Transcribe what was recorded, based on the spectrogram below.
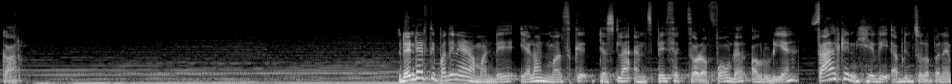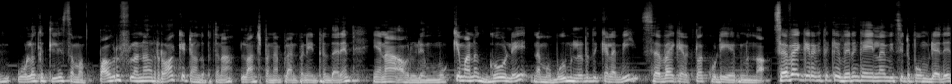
கார். ரெண்டாயிரத்தி பதினேழாம் ஆண்டு Elon Musk Tesla and space எக்ஸோட ஃபவுண்டர் அவருடைய ஃபால்கன் ஹெவி அப்படின்னு சொல்லப்போன உலகத்திலே செம்ம பவர்ஃபுல்லான ராக்கெட் வந்து பார்த்தீங்கன்னா லான்ச் பண்ண பிளான் பண்ணிட்டு இருந்தாரு. ஏன்னா அவருடைய முக்கியமான கோலே நம்ம பூமியிலிருந்து கிளம்பி செவ்வாய் கிரகத்தில் குடியேறணும் தான் செவ்வாய் கிரகத்துக்கு வெறும் கையெல்லாம் வீசிட்டு போக முடியாது.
